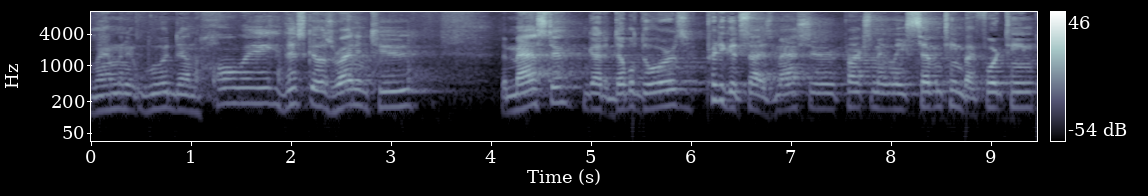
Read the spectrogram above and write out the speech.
laminate wood down the hallway. This goes right into the master. Got a double doors, pretty good sized master, approximately 17 by 14.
